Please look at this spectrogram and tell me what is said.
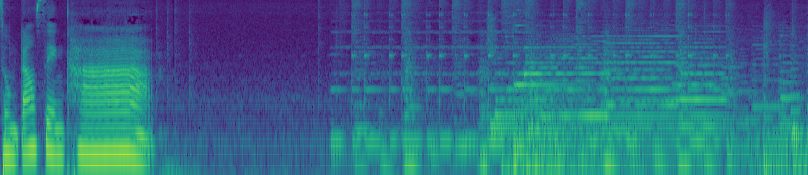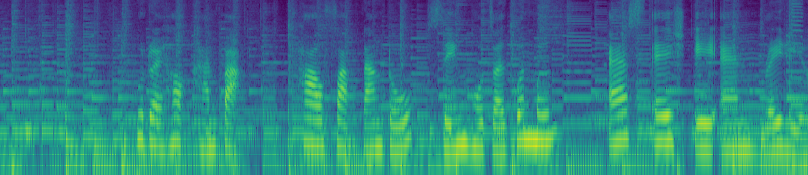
สูงตั้งเสียงค่ะผู้โดยหอกคันปาก่าวฝากดังตู้เสียงโหใจกวนมึง S H A N Radio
